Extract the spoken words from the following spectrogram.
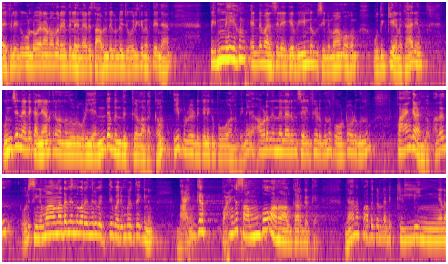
ലൈഫിലേക്ക് കൊണ്ടുപോകാനാണോ എന്നറിയത്തില്ല. എന്നെ ഒരു സ്ഥാപനത്തിൽ കൊണ്ടുപോയി ജോലിക്ക് നിർത്തിയ ഞാൻ പിന്നെയും എന്റെ മനസ്സിലേക്ക് വീണ്ടും സിനിമാമോഹം ഒതുക്കിയാണ് കാര്യം കുഞ്ചൻ എന്റെ കല്യാണത്തിന് വന്നതോടുകൂടി എന്റെ ബന്ധുക്കളടക്കം ഈ പുള്ളിയുടെ അടുക്കലേക്ക് പോവുകയാണ്. പിന്നെ അവിടെ നിന്ന് എല്ലാവരും സെൽഫി എടുക്കുന്നു ഫോട്ടോ എടുക്കുന്നു. ഭയങ്കര അംഗം. അതായത് ഒരു സിനിമാ നടൻ എന്ന് പറയുന്ന ഒരു വ്യക്തി വരുമ്പോഴത്തേക്കിനും ഭയങ്കര ഭയങ്കര സംഭവമാണ് ആൾക്കാർക്കൊക്കെ. ഞാനപ്പോൾ അത് കണ്ട് എന്റെ കിള്ളി ഇങ്ങനെ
